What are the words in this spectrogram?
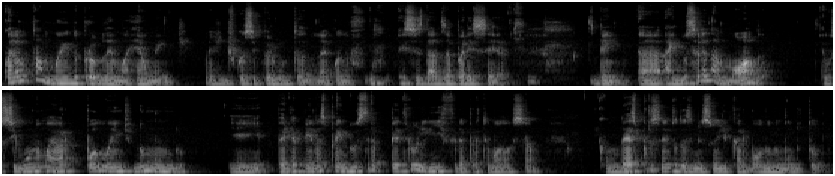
qual é o tamanho do problema realmente? A gente ficou se perguntando, né, quando esses dados apareceram. Sim. Bem, a, a indústria da moda é o segundo maior poluente do mundo e perde apenas para a indústria petrolífera, para ter uma noção, com 10% das emissões de carbono no mundo todo.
